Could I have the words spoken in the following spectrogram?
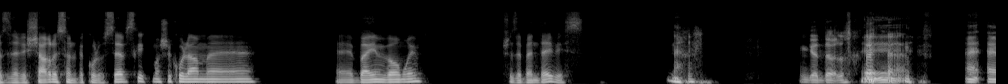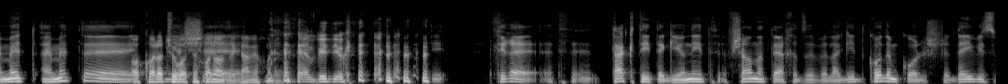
זה רישרלסון וקולוסבסקי, כמו שכולם באים ואומרים? שזה בן דייוויס. גדול. האמת, האמת... אה, או כל התשובות נכונות, זה אה, גם יכול להיות. בדיוק. תראה, טקטית, הגיונית, אפשר לנתח את זה ולהגיד קודם כל שדייוויס.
